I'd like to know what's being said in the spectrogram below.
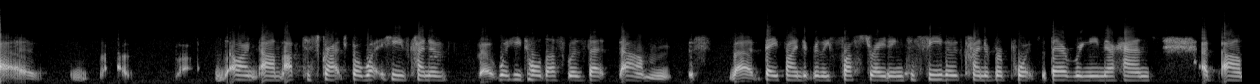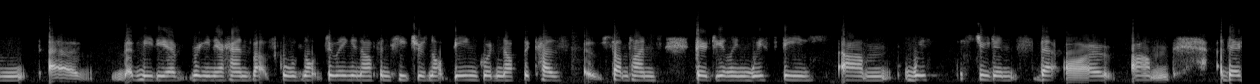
uh, aren't um, up to scratch. But what he's kind of uh, what he told us was that um, uh, they find it really frustrating to see those kind of reports that they're wringing their hands, uh, um, uh, media wringing their hands about schools not doing enough and teachers not being good enough because sometimes they're dealing with these um, with students that are um, their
